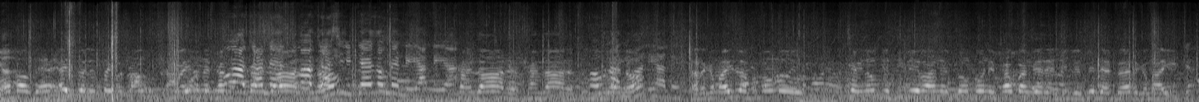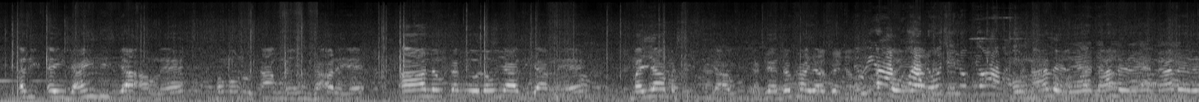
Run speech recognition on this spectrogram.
ရပေါက်တယ်အဲ့ဆိုလည်းစိတ်မကောင်းဘူး။ဘာလို့လဲခံဘုစားရားရကျတယ်န်တယ်ဘုရားကျနော်စီတဲဆုံးနဲ့နေရနေရခံစားရတယ်ခံစားရတယ်သူကလည်းနော်။ဒါကမာကြီးကဘုံဘုံတို့အချိန်လုံးပစ္စည်းလေးပါနဲ့သုံးဖို့နဲ့ထောက်ပံ့ခဲ့တဲ့ဒီလိုဖြစ်တဲ့အတွက်ဒါကမာကြီးအဲ့ဒီအိမ်တိုင်းကြီးရအောင်လဲဘုံဘုံတို့တာဝန်ယူထားတယ်။အားလုံးတစ်မျိုးလုံးရစီရမယ်။မရမရှိစီရဘူးတကယ်ဒုက္ခရောက်တဲ့လူပြီးတော့ဘုရားလိုချင်လို့ပြောရမှာဟိုနားလေလေနားလေလေနားလေလေ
